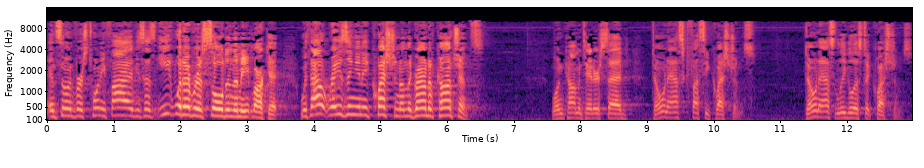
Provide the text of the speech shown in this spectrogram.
And so in verse 25, he says, eat whatever is sold in the meat market without raising any question on the ground of conscience. One commentator said, don't ask fussy questions. Don't ask legalistic questions.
